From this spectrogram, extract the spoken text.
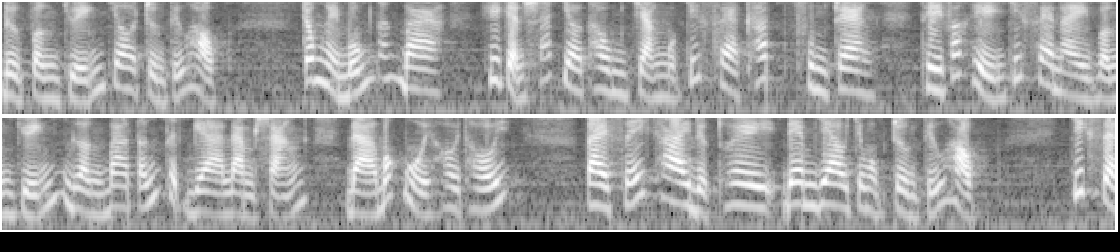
được vận chuyển cho trường tiểu học. Trong ngày 4 tháng 3, khi cảnh sát giao thông chặn một chiếc xe khách Xuân Trang thì phát hiện chiếc xe này vận chuyển gần 3 tấn thịt gà làm sẵn đã bốc mùi hôi thối. Tài xế khai được thuê đem giao cho một trường tiểu học. Chiếc xe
